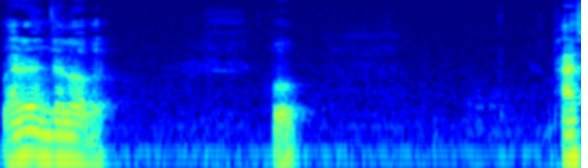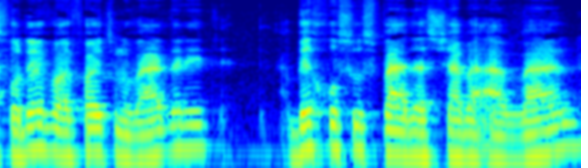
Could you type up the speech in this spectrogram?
برای انقلابه. خب؟ password های WiFi تون رو بردارید. به خصوص بعد از شب اول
